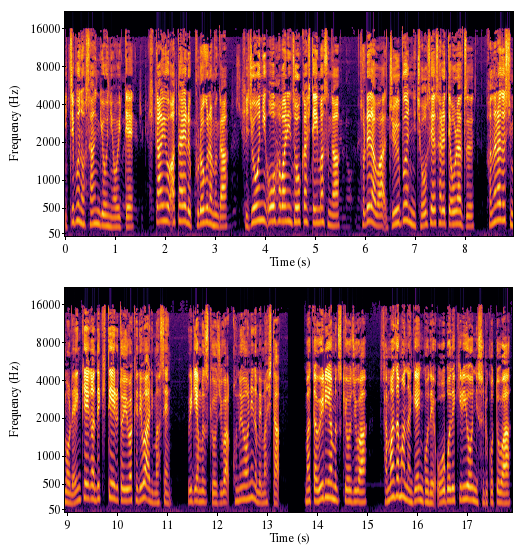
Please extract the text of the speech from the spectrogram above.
一部の産業において、機会を与えるプログラムが非常に大幅に増加していますが、それらは十分に調整されておらず、必ずしも連携ができているというわけではありません。ウィリアムズ教授はこのように述べました。またウィリアムズ教授は、様々な言語で応募できるようにすることは、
